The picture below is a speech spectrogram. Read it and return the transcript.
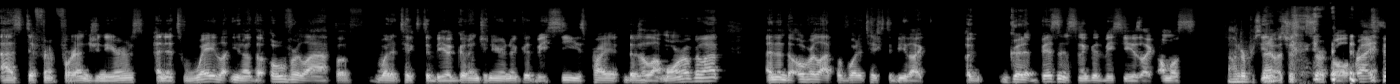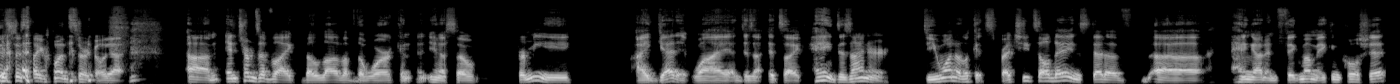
as different for engineers and it's way like you know the overlap of what it takes to be a good engineer and a good vc is probably there's a lot more overlap and then the overlap of what it takes to be like a good at business and a good vc is like almost 100% you know it's just a circle right it's just like one circle yeah um, in terms of like the love of the work and you know so for me i get it why it's like hey designer do you want to look at spreadsheets all day instead of uh, hang out in Figma making cool shit?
